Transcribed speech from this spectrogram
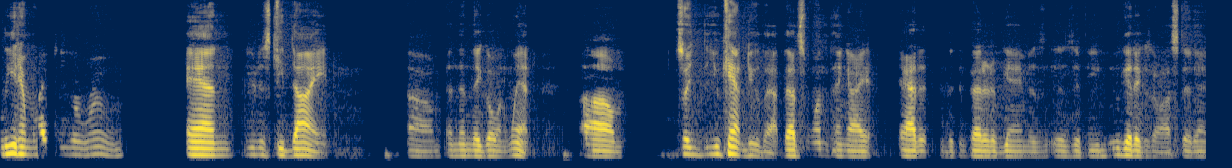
lead him right to your room and you just keep dying. Um, and then they go and win. Um, so you can't do that. That's one thing I added to the competitive game is, is if you do get exhausted and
